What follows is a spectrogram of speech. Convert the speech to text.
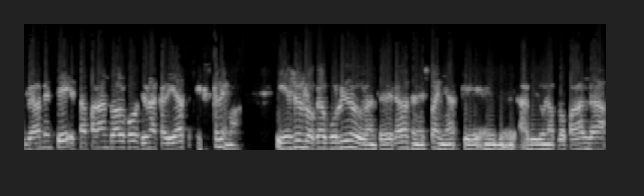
realmente está pagando algo de una calidad extrema. Y eso es lo que ha ocurrido durante décadas en España, que ha habido una propaganda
